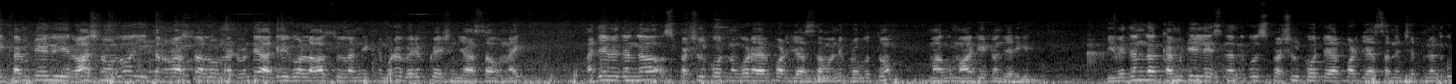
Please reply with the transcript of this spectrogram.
ఈ కమిటీలు ఈ రాష్ట్రంలో ఇతర రాష్ట్రాల్లో ఉన్నటువంటి అగ్రిగోల్డ్ ఆస్తులన్నింటిని కూడా వెరిఫికేషన్ చేస్తూ ఉన్నాయి. అదేవిధంగా స్పెషల్ కోర్టును కూడా ఏర్పాటు చేస్తామని ప్రభుత్వం మాకు మాటియటం జరిగింది. ఈ విధంగా కమిటీలు వేసినందుకు స్పెషల్ కోర్టు ఏర్పాటు చేస్తానని చెప్పినందుకు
